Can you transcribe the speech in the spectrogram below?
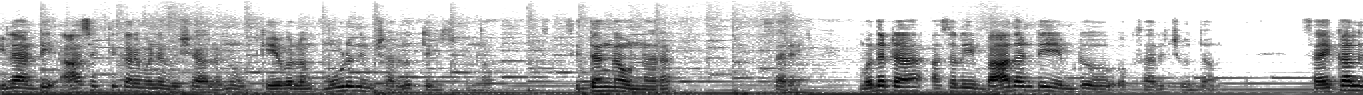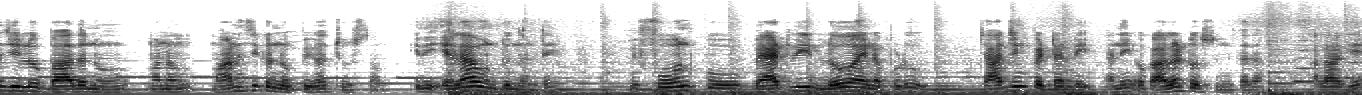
ఇలాంటి ఆసక్తికరమైన విషయాలను కేవలం మూడు నిమిషాల్లో తెలుసుకుందాం. సిద్ధంగా ఉన్నారా? సరే మొదట అసలు ఈ బాధ అంటే ఏమిటో ఒకసారి చూద్దాం. సైకాలజీలో బాధను మనం మానసిక నొప్పిగా చూస్తాం. ఇది ఎలా ఉంటుందంటే మీ ఫోన్కు బ్యాటరీ లో అయినప్పుడు ఛార్జింగ్ పెట్టండి అని ఒక అలర్ట్ వస్తుంది కదా. అలాగే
